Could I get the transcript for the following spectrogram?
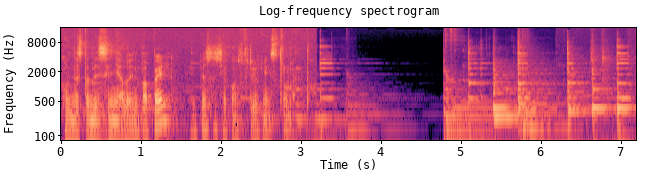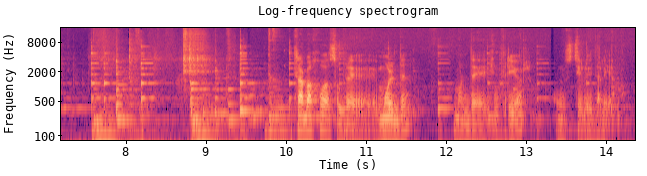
Cuando está diseñado en papel, empiezas a construir el instrumento. Trabajo sobre molde, molde interior, un estilo italiano.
